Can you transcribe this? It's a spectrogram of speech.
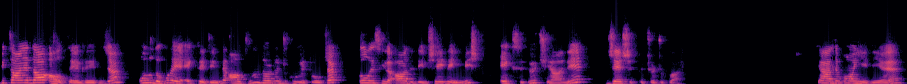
bir tane daha 6 elde edeceğim. Onu da buraya eklediğimde 6'nın dördüncü kuvveti olacak. Dolayısıyla A dediğim şey neymiş? Eksi 3 yani C şıkkı çocuklar. Geldim 17'ye.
